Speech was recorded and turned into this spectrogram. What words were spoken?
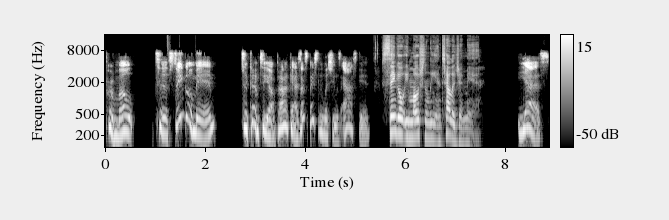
promote to single men to come to your podcast? That's basically what she was asking. Single emotionally intelligent men. Yes.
